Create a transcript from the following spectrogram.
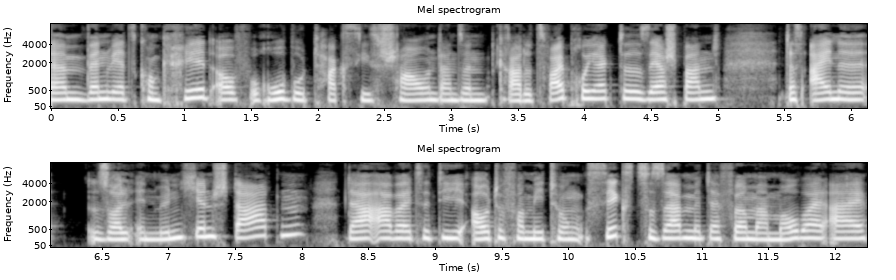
Ähm, wenn wir jetzt konkret auf Robotaxis schauen, dann sind gerade zwei Projekte sehr spannend. Das eine soll in München starten. Da arbeitet die Autovermietung Six zusammen mit der Firma Mobileye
